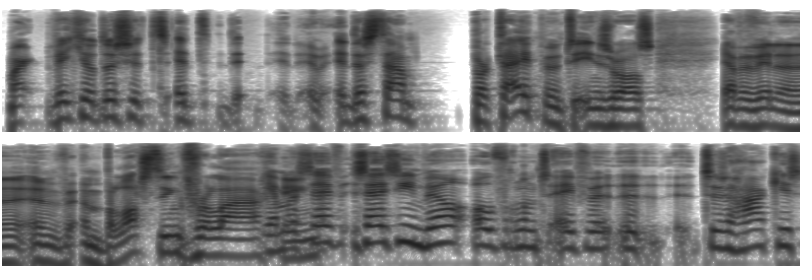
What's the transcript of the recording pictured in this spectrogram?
Maar weet je wel, dus het, het, het- er staan partijpunten in zoals... Ja, we willen een, een, belastingverlaging. Ja, maar zij, zij zien wel, overigens even eh, tussen haakjes,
